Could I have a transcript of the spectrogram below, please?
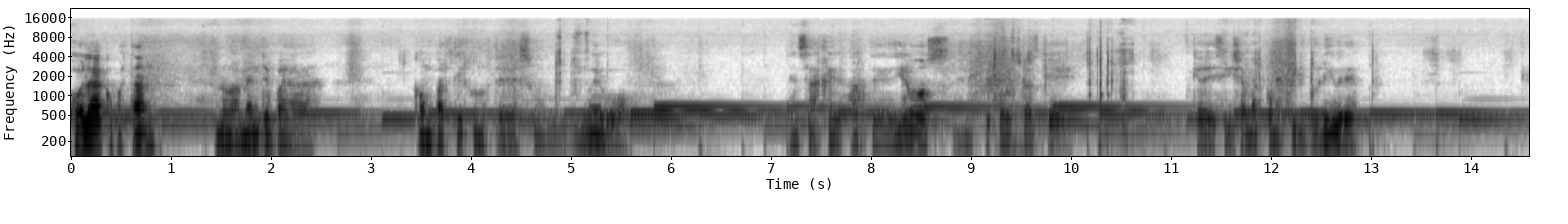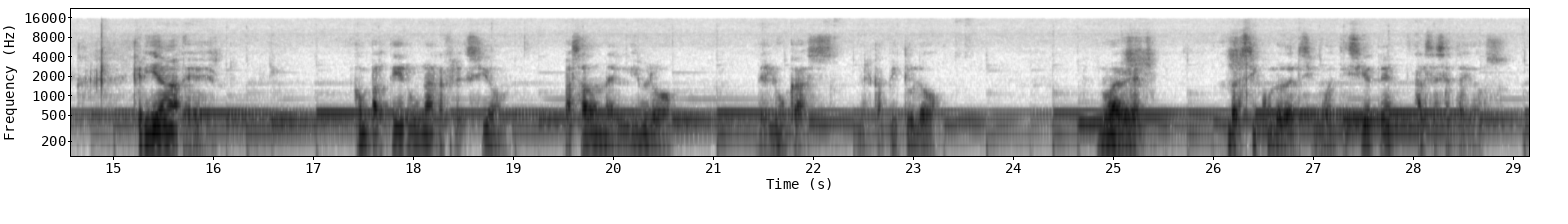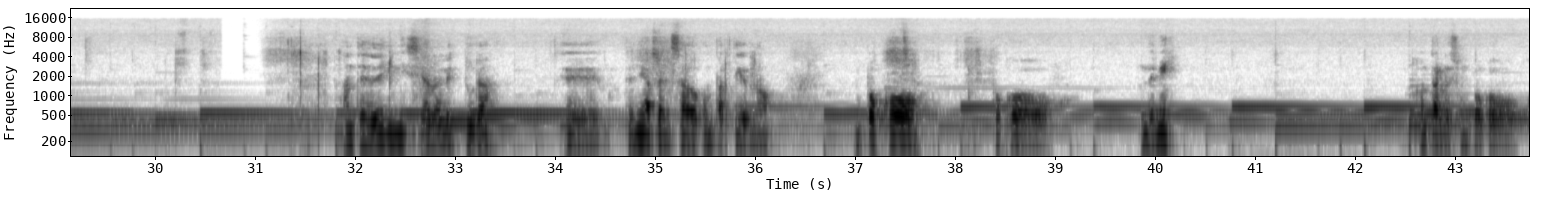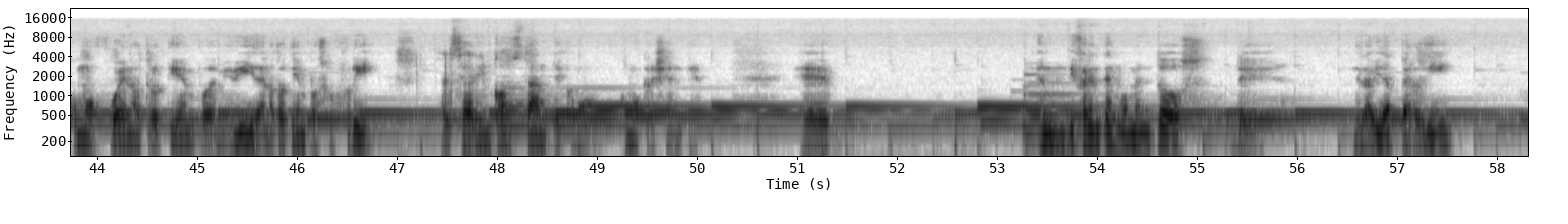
Hola, ¿cómo están? Nuevamente para compartir con ustedes un nuevo mensaje de parte de Dios en este podcast que, que decidí llamar con espíritu libre. Quería eh, compartir una reflexión basada en el libro de Lucas, en el capítulo 9, versículo del 57 al 62. Antes de iniciar la lectura, eh, tenía pensado compartir ¿no? un, poco, un poco de mí. Contarles un poco cómo fue en otro tiempo de mi vida, en otro tiempo sufrí el ser inconstante como, como creyente. Eh, en diferentes momentos de, de la vida perdí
